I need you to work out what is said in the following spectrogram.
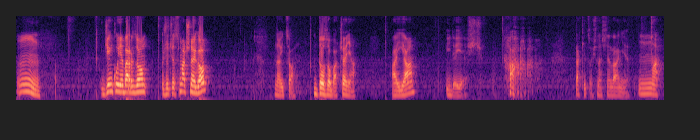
Mm. Dziękuję bardzo. Życzę smacznego. No i co? Do zobaczenia. A ja idę jeść. Ha, ha, ha. Takie coś na śniadanie. Mua.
